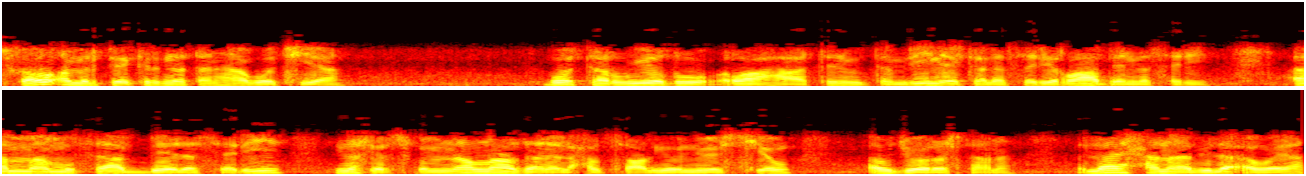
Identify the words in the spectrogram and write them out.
چکاو ئەمر بۆ تەرویض و ڕاهاتن و تەمرینێکە لەسەری ڕابێن لەسەری ئەمما مساب بێ لەسەری نەخێر چکە مناڵ نازانێت لە حوت ساڵی و نوێش چیە و ئەو جۆرەشتانە لای حەنابی لە ئەوەیە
